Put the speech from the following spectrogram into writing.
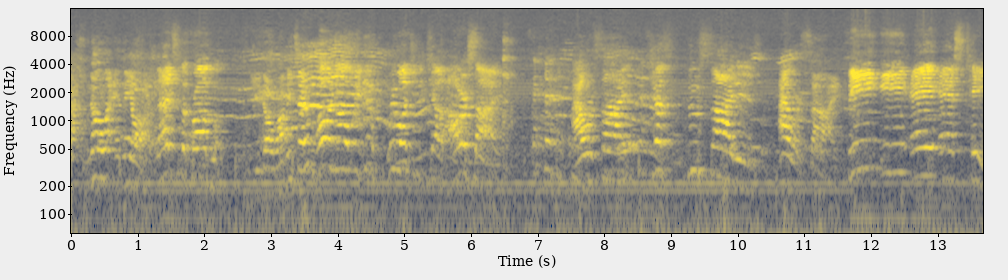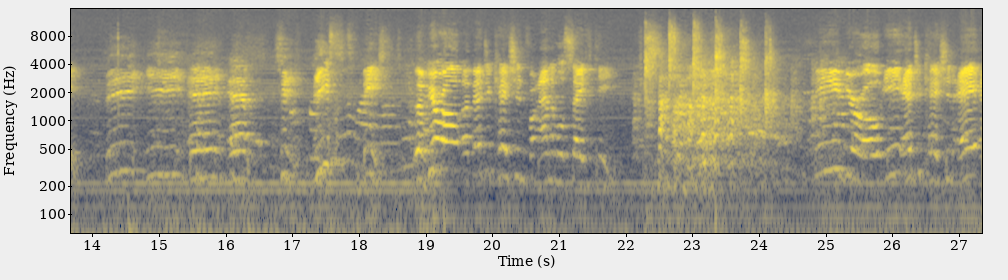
about Noah and the ark. That's the problem. You don't want me to? Oh, no, we do. We want you to tell our side. our side? Just whose side is our side? B-E-A-S-T. B-E-A-S-T. Beast? Beast. The Bureau of Education for Animal Safety. B-Bureau, E-Education, A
